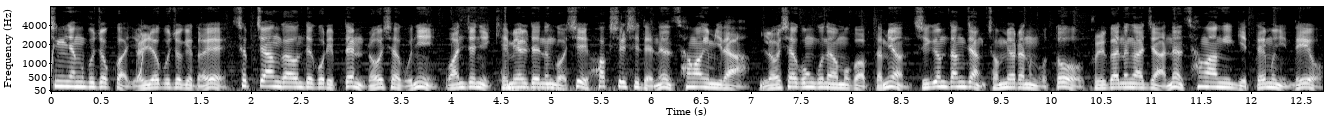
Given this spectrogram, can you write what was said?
식량 부족과 연료 부족에 더해 습지 한 가운데 고립된 러시아 러시아군이 완전히 개멸되는 것이 확실시되는 상황입니다. 러시아 공군의 어모가 없다면 지금 당장 전멸하는 것도 불가능하지 않은 상황이기 때문인데요.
